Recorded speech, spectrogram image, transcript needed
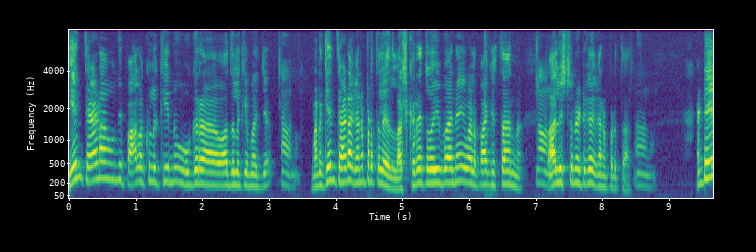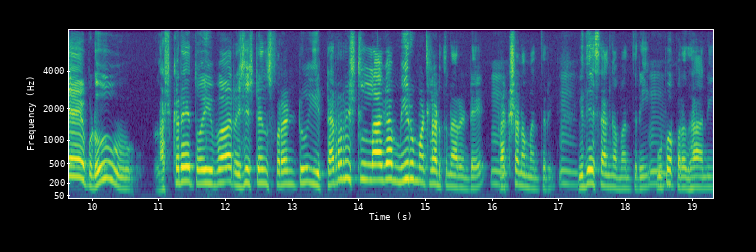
ఏం తేడా ఉంది పాలకులకిను ఉగ్రవాదులకి మధ్య? మనకేం తేడా కనపడతలేదు. లష్కరే తోయిబానే వాళ్ళ పాకిస్తాన్ పాలిస్తున్నట్టుగా కనపడతారు. అంటే ఇప్పుడు లష్కరే తోయిబా రెసిస్టెన్స్ ఫ్రంట్ ఈ టెర్రరిస్టులాగా మీరు మాట్లాడుతున్నారంటే రక్షణ మంత్రి విదేశాంగ మంత్రి ఉప ప్రధాని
